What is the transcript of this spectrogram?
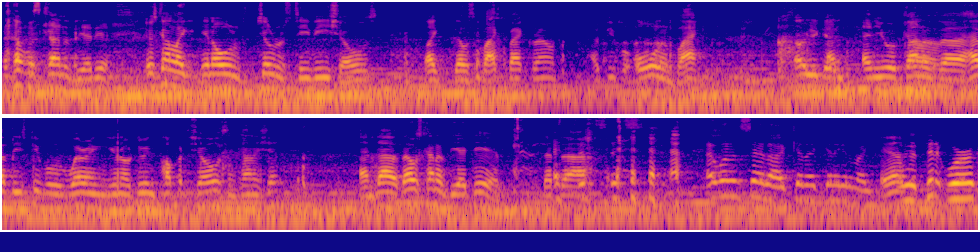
that was kind of the idea. It was kind of like in old children's TV shows, like there was a black background and people all in black. Oh, you get. And, and you would kind of uh, have these people wearing, you know, doing puppet shows and kind of shit. And that, that was kind of the idea. That uh, It's- it's- I want to say, like, can I, can I get my? Yeah. Did it work?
